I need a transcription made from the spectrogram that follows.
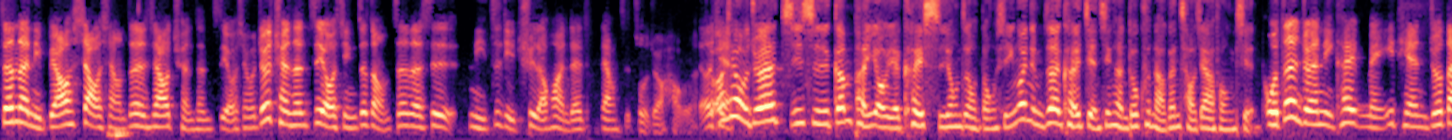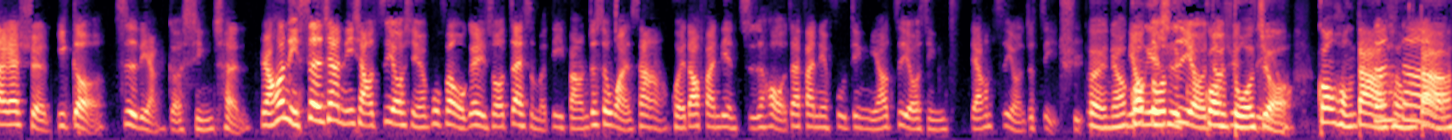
真的，你不要笑，想真的是要全程自由行。我觉得全程自由行这种真的是你自己去的话，你再这样子做就好了。而且，而且我觉得其实跟朋友也可以使用这种东西，因为你们真的可以减轻很多困扰跟吵架的风险。我真的觉得你可以每一天你就大概选一个至两个行程，然后你剩下你想要自由行的部分，我跟你说在什么地方，就是晚上回到饭店之后，在饭店附近你要自由行，怎样自由你就自己去。对，你要逛夜市，逛多久？逛宏大、宏大，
